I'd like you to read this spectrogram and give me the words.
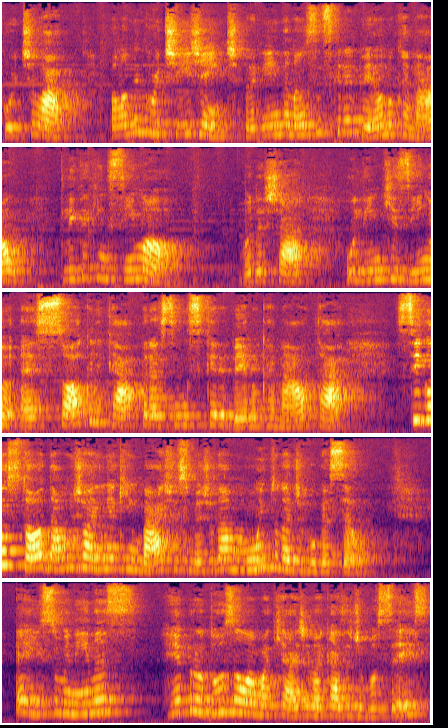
curte lá. Falando em curtir, gente, para quem ainda não se inscreveu no canal, clica aqui em cima, ó. Vou deixar o linkzinho é só clicar para se inscrever no canal, tá? Se gostou, dá um joinha aqui embaixo, isso me ajuda muito na divulgação. É isso, meninas. Reproduzam a maquiagem na casa de vocês,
